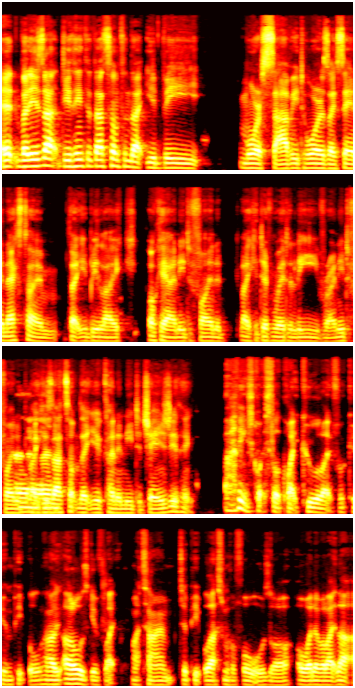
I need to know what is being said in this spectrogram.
It, but is that? Do you think that that's something that you'd be more savvy towards? Like, say next time that you'd be like, okay, I need to find a like a different way to leave, or I need to find it. Like, is Um, that something that you kind of need to change? Do you think? I think it's quite still quite cool, like fucking people. I, I always give like my time to people asking for photos or or whatever like that,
